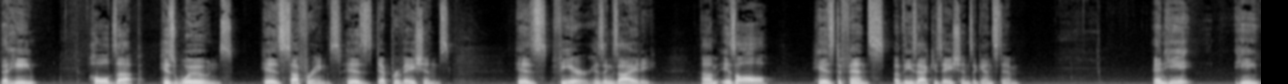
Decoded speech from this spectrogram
that he holds up his wounds, his sufferings, his deprivations, his fear, his anxiety, um, is all his defense of these accusations against him. And he, he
